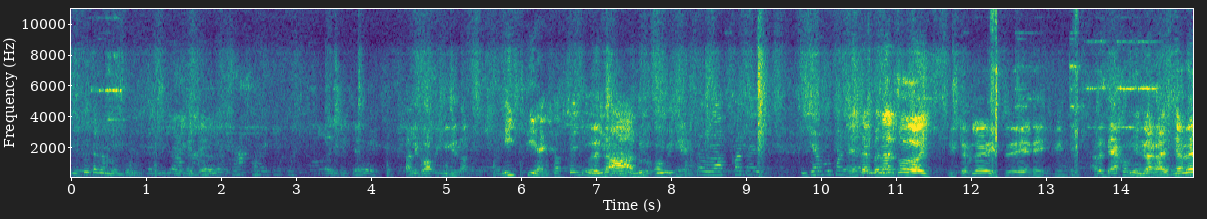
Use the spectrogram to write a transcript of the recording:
দুশো টাকার মধ্যে গাড়ি খেতে হবে না গাড়ি খেতে হবে না। খালি কপি নিয়ে যা হয় যা দুটো কপি নিয়ে। সব লাভ খাতায় হিসাবও থাকে স্টেপলার কই? স্টেপলার এ নেই নেই। আরে দেখো লাগাইতে হবে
